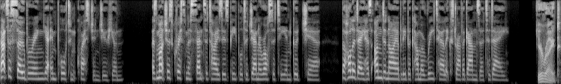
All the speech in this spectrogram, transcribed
That's a sobering yet important question, Hyun. As much as Christmas sensitizes people to generosity and good cheer, the holiday has undeniably become a retail extravaganza today. You're right.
